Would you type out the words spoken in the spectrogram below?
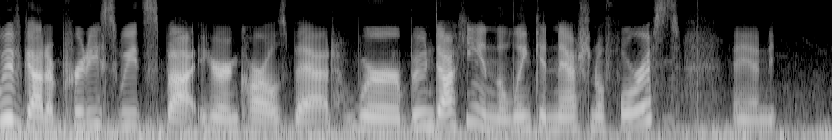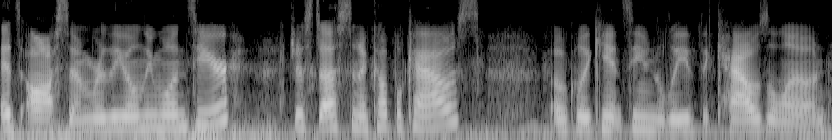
We've got a pretty sweet spot here in Carlsbad. We're boondocking in the Lincoln National Forest and it's awesome. We're the only ones here, just us and a couple cows. Oakley can't seem to leave the cows alone.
